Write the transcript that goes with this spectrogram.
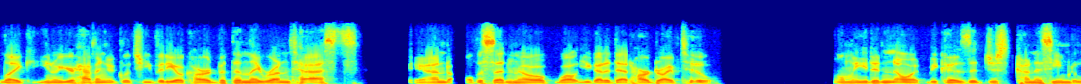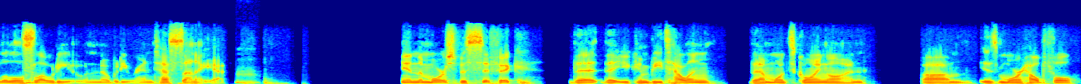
like you know, you're having a glitchy video card, but then they run tests, and all of a sudden, oh, well, you got a dead hard drive too. Only you didn't know it because it just kind of seemed a little slow to you, and nobody ran tests on it yet. Mm-hmm in the more specific that that you can be telling them what's going on um, is more helpful.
